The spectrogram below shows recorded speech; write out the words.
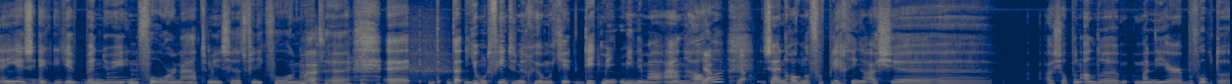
En, en je, je bent nu in voornaad, tenminste, dat vind ik voornaad. Eh, eh, d- dat, je moet 24 uur moet je dit min- minimaal aanhouden. Ja, ja. Zijn er ook nog verplichtingen als je, eh, als je op een andere manier bijvoorbeeld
